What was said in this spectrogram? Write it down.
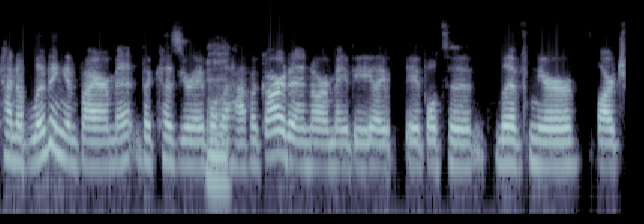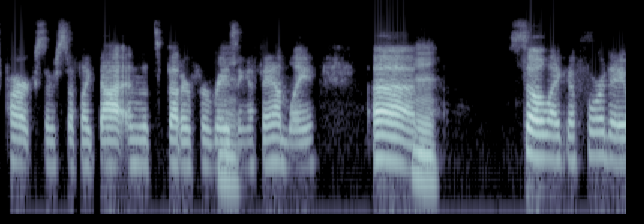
kind of living environment because you're able to have a garden or maybe like, able to live near large parks or stuff like that and it's better for mm. raising a family um, mm. so like a four day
